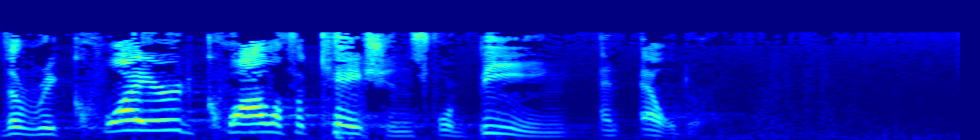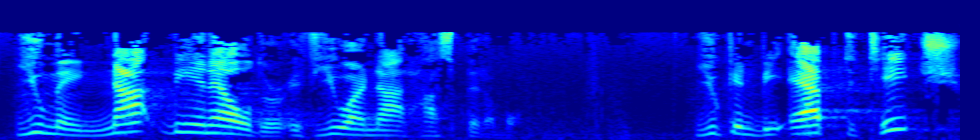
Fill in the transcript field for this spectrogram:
the required qualifications for being an elder. You may not be an elder if you are not hospitable. You can be apt to teach.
